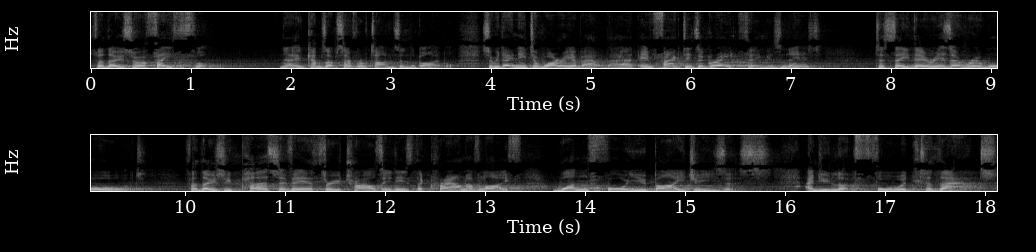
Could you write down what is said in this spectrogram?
for those who are faithful. it comes up several times in the Bible. So we don't need to worry about that. In fact, it's a great thing, isn't it? To say there is a reward for those who persevere through trials. It is the crown of life won for you by Jesus. And you look forward to that.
